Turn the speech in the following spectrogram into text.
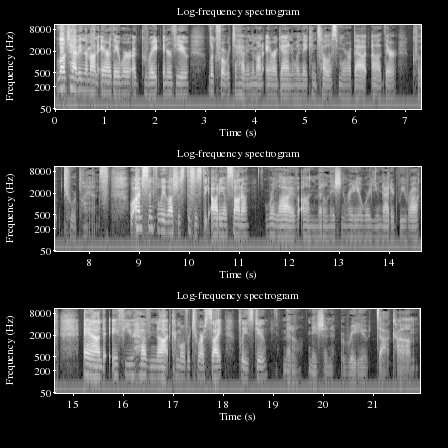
Loved having them on air. They were a great interview. Look forward to having them on air again when they can tell us more about uh, their quote tour plans. Well, I'm Cynfully Luscious. This is the Audio Sauna. We're live on Metal Nation Radio, where united we rock. And if you have not come over to our site, please do. MetalNationRadio.com.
